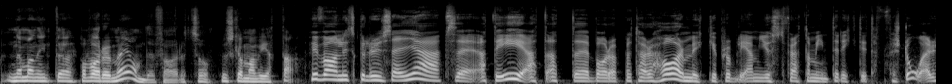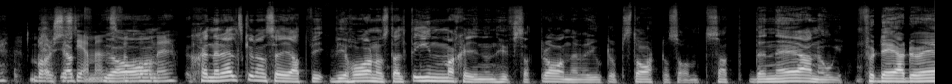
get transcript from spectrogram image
När man inte har varit med om det förut, så hur ska man veta? Hur vanligt skulle du säga att, att det är att, att eh, borroperatörer har mycket problem just för att de inte riktigt förstår borrsystemens Ja, funktioner? Generellt skulle jag säga att vi, vi har nog ställt in maskinen hyfsat bra när vi har gjort uppstart och sånt. Så att den är nog, för där du är,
